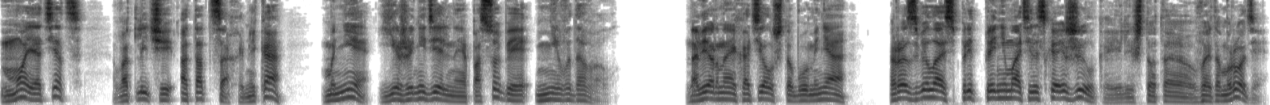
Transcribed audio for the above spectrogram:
Мой отец, в отличие от отца хомяка, мне еженедельное пособие не выдавал. Наверное, хотел, чтобы у меня развелась предпринимательская жилка или что-то в этом роде.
